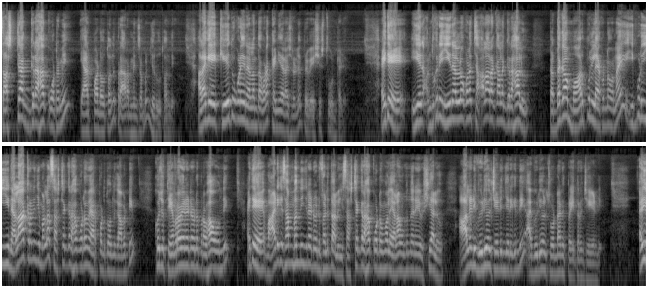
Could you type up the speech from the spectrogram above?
షష్టగ్రహ కూటమి ఏర్పాటవుతుంది ప్రారంభించడం జరుగుతుంది. అలాగే కేతు కూడా ఈ నెలంతా కూడా కన్యారాశిలోనే ప్రవేశిస్తూ ఉంటాడు. అయితే ఈ అందుకని ఈ నెలలో కూడా చాలా రకాల గ్రహాలు పెద్దగా మార్పులు లేకుండా ఉన్నాయి. ఇప్పుడు ఈ నెలాఖరు నుంచి మళ్ళీ షష్టగ్రహ కూడా ఏర్పడుతోంది కాబట్టి కొంచెం తీవ్రమైనటువంటి ప్రభావం ఉంది. అయితే వాటికి సంబంధించినటువంటి ఫలితాలు ఈ షష్టగ్రహ కూటం వల్ల ఎలా ఉంటుందనే విషయాలు ఆల్రెడీ వీడియోలు చేయడం జరిగింది. ఆ వీడియోలు చూడడానికి ప్రయత్నం చేయండి. అది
